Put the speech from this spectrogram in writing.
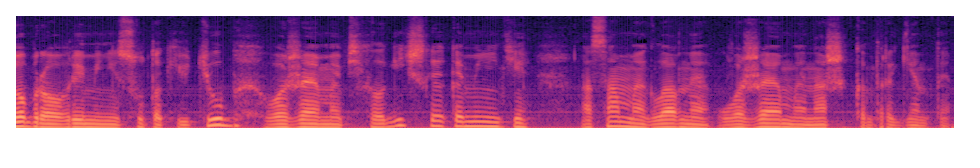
Доброго времени суток YouTube, уважаемая психологическая комьюнити, а самое главное, уважаемые наши контрагенты.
